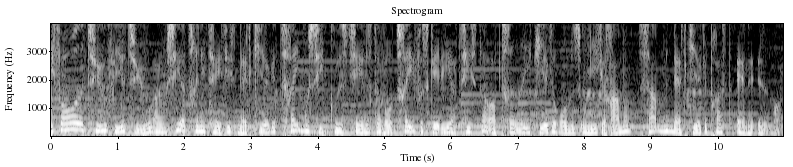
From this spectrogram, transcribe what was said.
I foråret 2024 arrangerer Trinitatis Natkirke tre musikgudstjenester, hvor tre forskellige artister optræder i kirkerummets unikke rammer sammen med natkirkepræst Anne Edmund.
